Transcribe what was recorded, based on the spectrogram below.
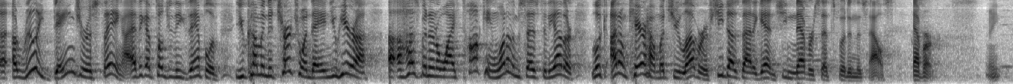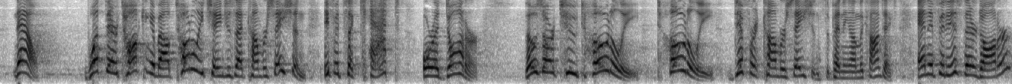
a, a, really dangerous thing. I think I've told you the example of you come into church one day and you hear a, a husband and a wife talking. One of them says to the other, Look, I don't care how much you love her. If she does that again, she never sets foot in this house, ever. Right? Now, what they're talking about totally changes that conversation. If it's a cat or a daughter, those are two totally, totally different conversations depending on the context. And if it is their daughter,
